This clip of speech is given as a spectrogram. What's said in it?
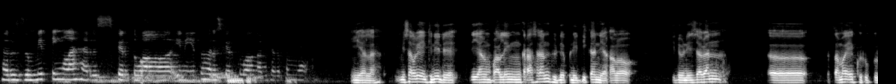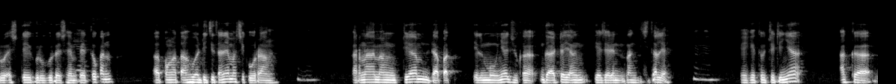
harus zoom meeting lah harus virtual ini itu harus virtual nggak bisa ketemu. Iyalah. Misal kayak gini deh yang paling kerasa kan dunia pendidikan ya. Kalau Indonesia kan eh, pertama ya guru-guru SD guru-guru SMP yes. itu kan eh, pengetahuan digitalnya masih kurang. Karena emang dia mendapat ilmunya juga nggak ada yang diajarin tentang digital ya mm-hmm. kayak gitu jadinya agak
